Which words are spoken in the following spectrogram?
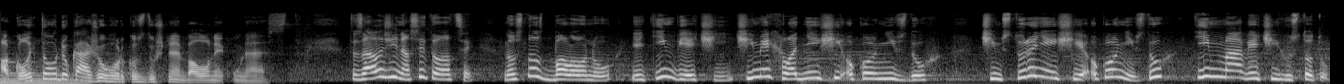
A kolik toho dokážou horkovzdušné balony unést? To záleží na situaci. Nosnost balónu je tím větší, čím je chladnější okolní vzduch. Čím studenější je okolní vzduch, tím má větší hustotu.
